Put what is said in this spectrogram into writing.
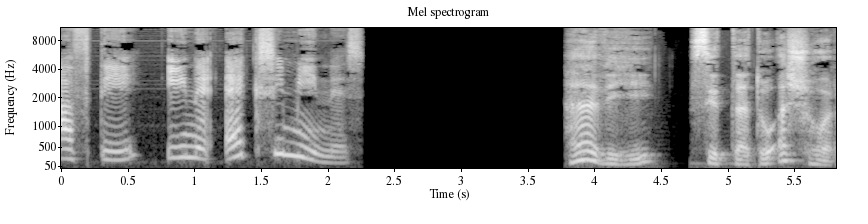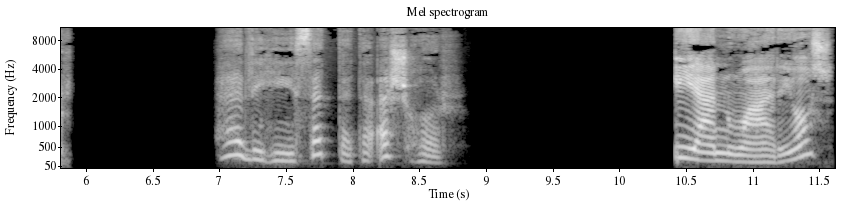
Αυτοί είναι έξι μήνες. هذه ستة أشهر هذه ستة أشهر Ιανουάριος,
